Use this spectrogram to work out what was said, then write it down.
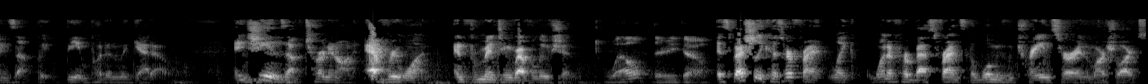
ends up being put in the ghetto. And she ends up turning on everyone and fermenting revolution. Well, there you go. especially because her friend, like one of her best friends, the woman who trains her in the martial arts,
